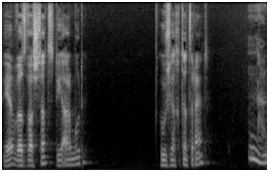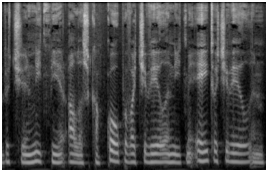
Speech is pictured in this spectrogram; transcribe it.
Ja, wat was dat, die armoede? Hoe zag dat eruit? Nou, dat je niet meer alles kan kopen wat je wil... en niet meer eet wat je wil. En,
